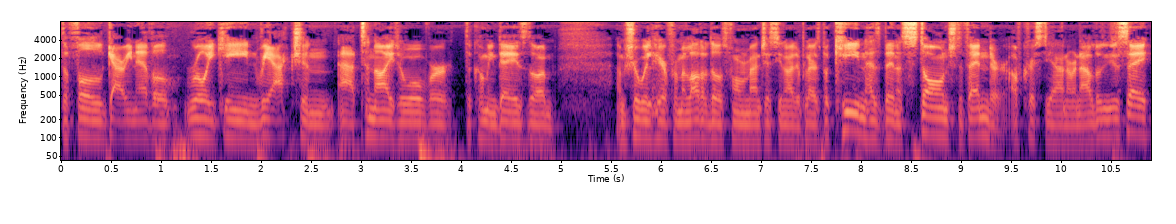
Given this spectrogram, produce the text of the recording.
the full Gary Neville, Roy Keane reaction uh, tonight or over the coming days, though I'm. I'm sure we'll hear from a lot of those former Manchester United players. But Keane has been a staunch defender of Cristiano Ronaldo. And you say,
